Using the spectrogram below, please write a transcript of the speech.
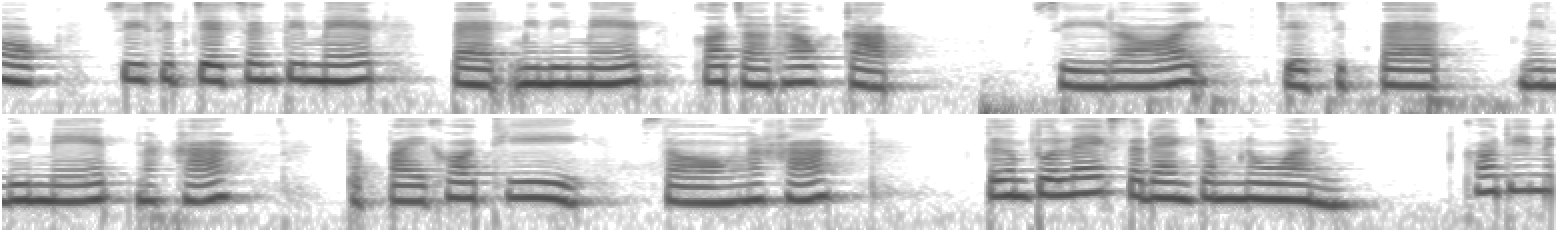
6 47เซนติเมตร8มิลลิเมตรก็จะเท่ากับ 478มิลลิเมตรนะคะ ต่อไปข้อที่ 2 นะคะ เติมตัวเลขแสดงจำนวน ข้อที่ 1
